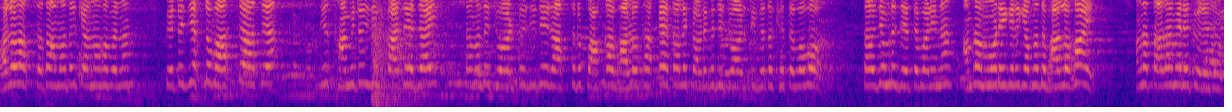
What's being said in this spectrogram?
ভালো রাস্তা তো আমাদের কেন হবে না? পেটে যে একটা বাচ্চা আছে যে স্বামীটা যদি কাজে যায় তা আমাদের জলটা যদি রাস্তাটা পাকা ভালো থাকে তাহলে কারোর কাছে জল টিপে তো খেতে পাবো? তাও যে আমরা যেতে পারি না আমরা মরে গেলে কি আপনাদের ভালো হয়? আমরা তালা মেরে চলে যাব।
